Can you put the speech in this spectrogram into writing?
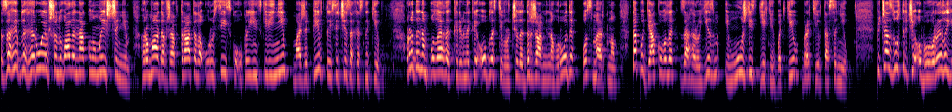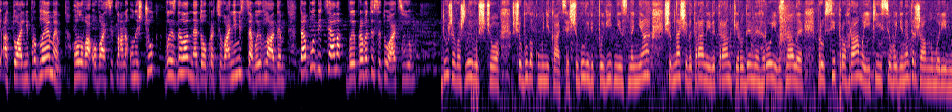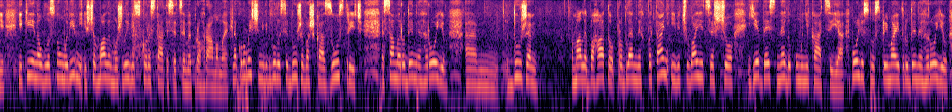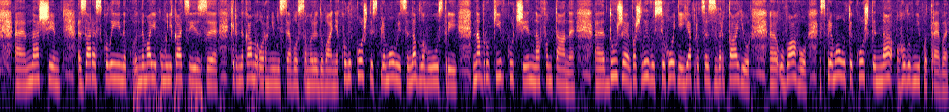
Загиблих героїв шанували на Коломийщині. Громада вже втратила у російсько-українській війні майже пів тисячі захисників. Родинам полеглих керівники області вручили державні нагороди посмертно та подякували за героїзм і мужність їхніх батьків, братів та синів. Під час зустрічі обговорили й актуальні проблеми. Голова ОВА Світлана Онищук визнала недоопрацювання місцевої влади та пообіцяла виправити ситуацію. Дуже важливо, що, що була комунікація, що були відповідні знання, щоб наші ветерани і ветеранки родини героїв знали про всі програми, які сьогодні на державному рівні, які є на обласному рівні, і щоб мали можливість скористатися цими програмами. На Коломийщині відбулася дуже важка зустріч. Саме родини героїв ем, дуже. Мали багато проблемних питань, і відчувається, що є десь недокомунікація. Болісно сприймають родини героїв. е, Наші зараз, коли немає комунікації з керівниками органів місцевого самоврядування, коли кошти спрямовуються на благоустрій, на бруківку чи на фонтани. Е, Дуже важливо сьогодні. Я про це звертаю е, увагу спрямовувати кошти на головні потреби.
